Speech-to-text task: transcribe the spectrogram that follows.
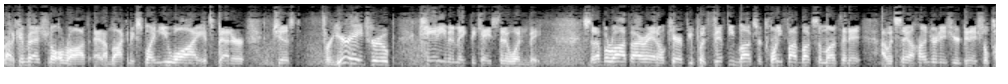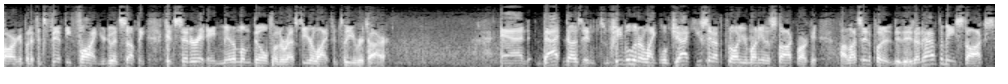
Not a conventional, a Roth, and I'm not going to explain to you why it's better. Just for your age group, can't even make the case that it wouldn't be. Set up a Roth IRA. I don't care if you put 50 bucks or 25 bucks a month in it. I would say 100 is your initial target, but if it's 50, fine. You're doing something. Consider it a minimum bill for the rest of your life until you retire. And that does, and people that are like, well, Jack, you say not to put all your money in the stock market. I'm not saying to put it, it doesn't have to be stocks.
